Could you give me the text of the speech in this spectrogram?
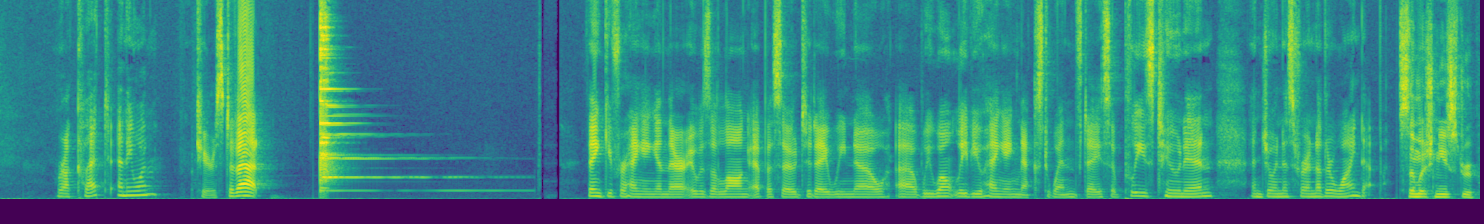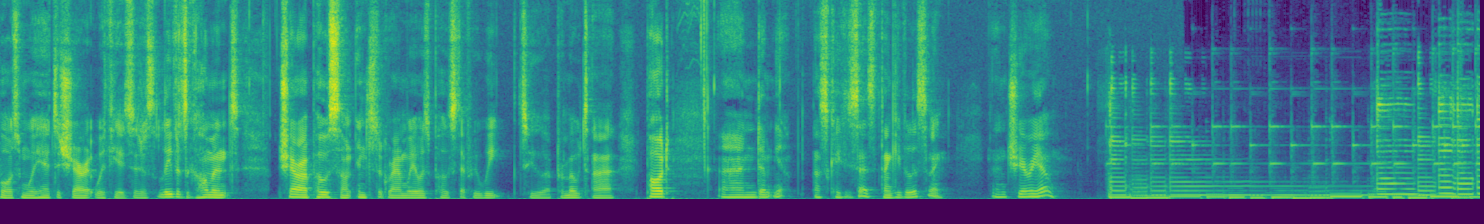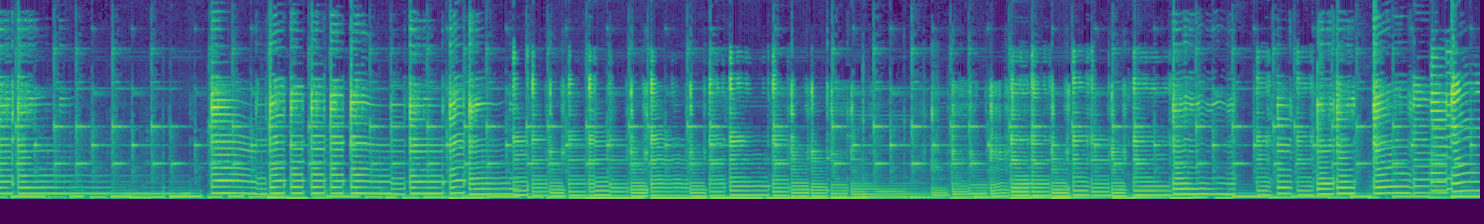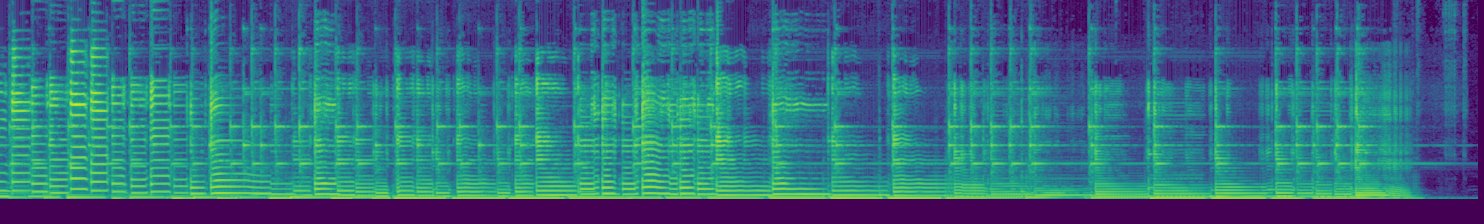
Raclette, anyone? Cheers to that. Thank you for hanging in there. It was a long episode today, we know. Uh, we won't leave you hanging next Wednesday, so please tune in and join us for another wind up. So much news to report, and we're here to share it with you. So just leave us a comment, share our posts on Instagram. We always post every week to uh, promote our pod. And um, yeah, as Katie says, thank you for listening, and cheerio.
